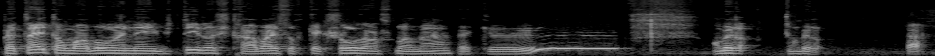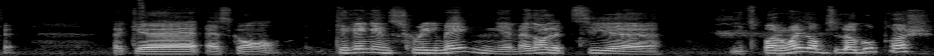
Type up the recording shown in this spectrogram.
peut-être on va avoir un invité. Là, je travaille sur quelque chose en ce moment. Fait que on verra. On verra. Parfait. Fait que, est-ce qu'on. Kicking and Screaming, mettons le petit. Euh... Il est pas loin, ton petit logo proche?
